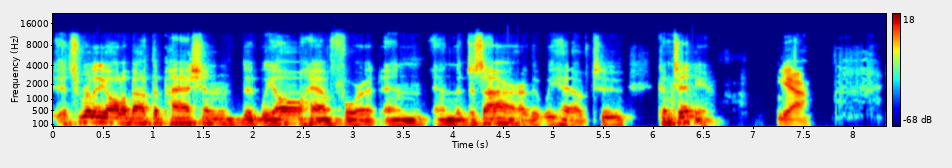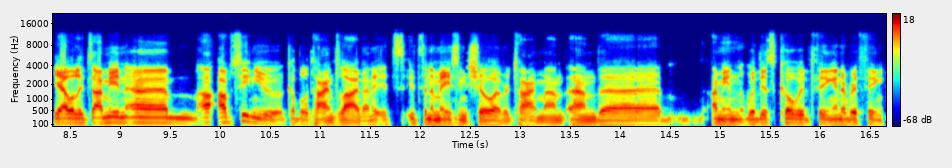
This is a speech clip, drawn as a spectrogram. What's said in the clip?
it's really all about the passion that we all have for it, and and the desire that we have to continue. Yeah. Yeah, well, it's. I mean, um, I, have seen you a couple of times live, and it's it's an amazing show every time. And and uh, I mean, with this COVID thing and everything,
